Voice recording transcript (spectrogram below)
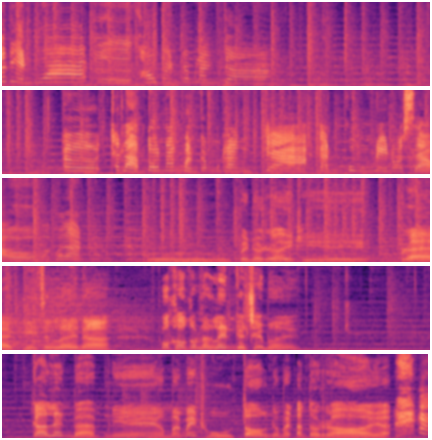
ฉันเห็นว่า เออเขาเหมือนกำลังจะ เออฉลามตัวนั้นเหมือนกำลังจะกัดพุงไดโนเสาร์อะเพื่อนเออเป็นอะไรที่แปลกดีจังเลยนะ พวกเขากำลังเล่นกันใช่ไหม การเล่นแบบนี้มันไม่ถูกต้องนะมันอันตรายอะ ไอ้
